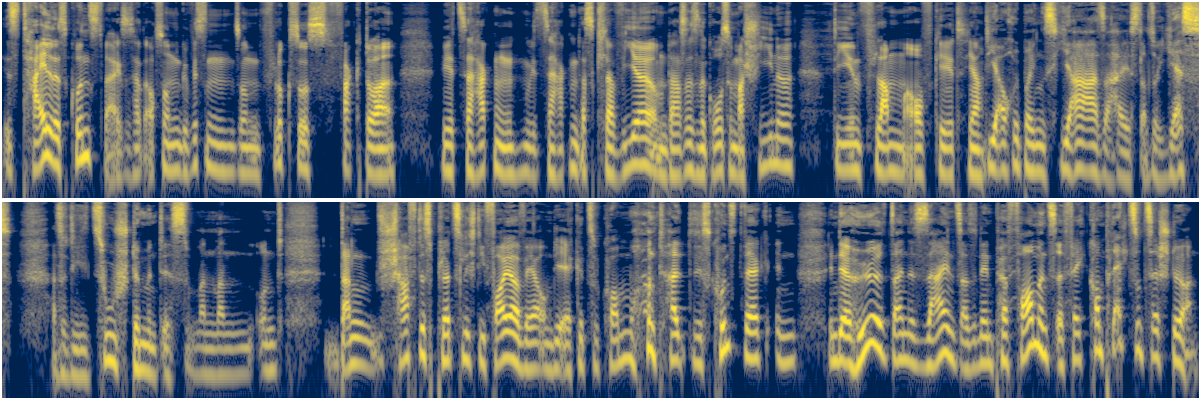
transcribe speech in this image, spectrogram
ist Teil des Kunstwerks. Es hat auch so einen gewissen, so einen Fluxusfaktor. Wir zerhacken, wir zerhacken das Klavier und das ist eine große Maschine, die in Flammen aufgeht, ja. Die auch übrigens Ja heißt, also Yes, also die zustimmend ist. Man, man, und dann schafft es plötzlich die Feuerwehr um die Ecke zu kommen und halt das Kunstwerk in, in der Höhe seines Seins, also den Performance-Effekt komplett zu zerstören.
